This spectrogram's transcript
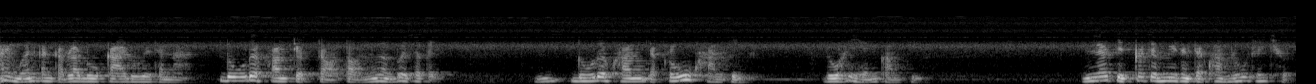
ให้เหมือนกันกับเราดูกายดูเวทนา ดูด้วยความจดจ่อต่อเนื่องด้วยสติ ดูด้วยความอยากรู้ความจริง ดูให้เห็นความจริงแล้วจิตก็จะมีตั้งแต่ความรู้เฉย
